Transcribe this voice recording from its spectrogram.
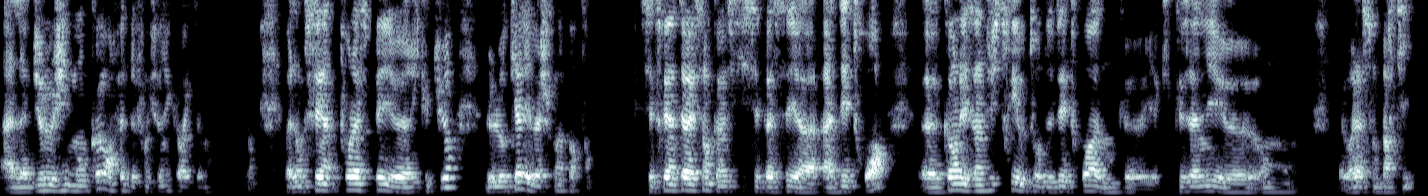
à la biologie de mon corps en fait de fonctionner correctement. Donc, donc c'est pour l'aspect agriculture, le local est vachement important. C'est très intéressant quand même ce qui s'est passé à, à Détroit, quand les industries autour de Détroit, donc il y a quelques années, ont, voilà, sont partis.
